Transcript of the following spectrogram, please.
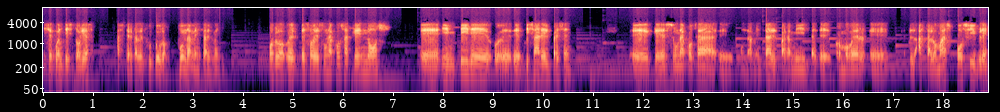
y se cuenta historias acerca del futuro, fundamentalmente. Por lo, eh, eso es una cosa que nos eh, impide pisar el presente, que es una cosa fundamental para mí, promover hasta lo más posible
